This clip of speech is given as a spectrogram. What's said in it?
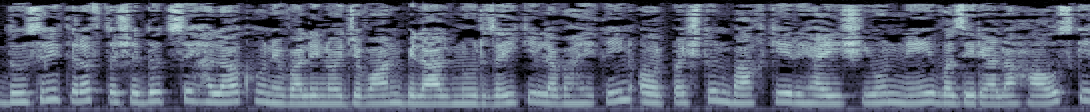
दूसरी तरफ़ तशद से हलाक होने वाले नौजवान बिलाल नूरजई के लवाहिकीन और पश्तून बाग के रिहायशियों ने वज़ीर अला हाउस के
